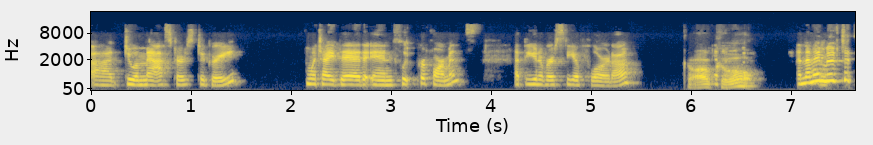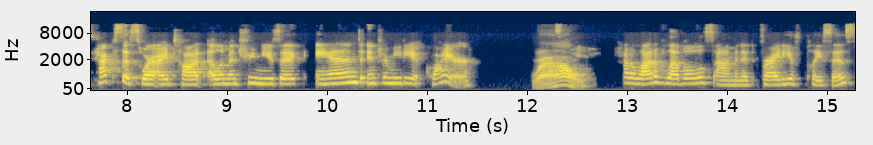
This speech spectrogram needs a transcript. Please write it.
uh, do a master's degree, which I did in flute performance at the University of Florida. Oh, cool. And then I moved to Texas where I taught elementary music and intermediate choir. Wow. Had a lot of levels um, in a variety of places.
